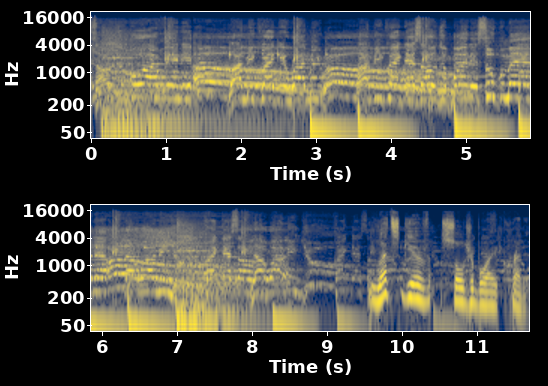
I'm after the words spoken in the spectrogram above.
Soldier boy, I win it. Why me crack it? Why me roll? Why me crack that soldier boy? That Superman? That now Let's give Soulja Boy credit.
